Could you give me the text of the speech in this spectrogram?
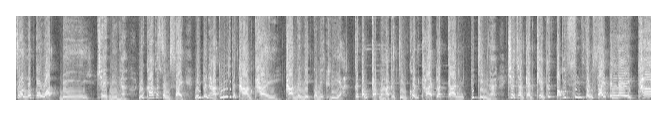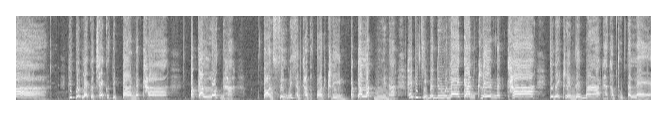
ส่วนลดประวัติดีเคสนี้นะลูกค้าก็สงสัยมีปัญหาก็ไม่รู้จะไปถามใคร ถามในเน็ตก็ไม่เคลียร์ก็ต้องกลับมาหาพี่จิ๋มคนขายประกันพี่จิ๋มนะเชี่ยวชาญการเคลมก็ตอบให้สิ้นสงสัยไปเลยค่ะที่กดไลค์กดแชร์กดติดตามนะคะ ประกันรถนะคะ ตอนซื้อไม่สำคัญถ้าตอนเคลม ประกันหลักหมื่นนะ ให้พี่จิ๋มมาดูแลการเคลมนะคะ จะได้เคลมได้มากถ้าทำถูกแต่แรก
